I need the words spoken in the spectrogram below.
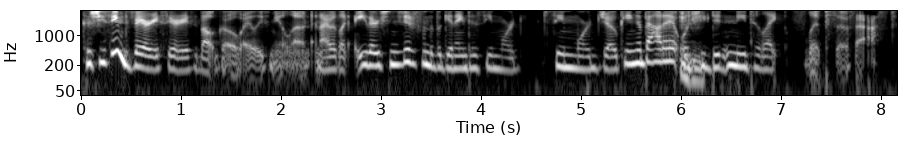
Because she seemed very serious about go away, leave me alone. And I was like, either she needed from the beginning to seem more seem more joking about it, or Mhm. she didn't need to like flip so fast.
